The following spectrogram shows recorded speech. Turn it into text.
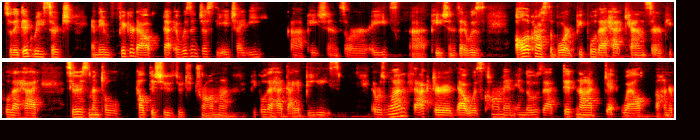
So they did research and they figured out that it wasn't just the HIV uh, patients or AIDS uh, patients, that it was all across the board people that had cancer, people that had serious mental health issues due to trauma, people that had diabetes. There was one factor that was common in those that did not get well 100%.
